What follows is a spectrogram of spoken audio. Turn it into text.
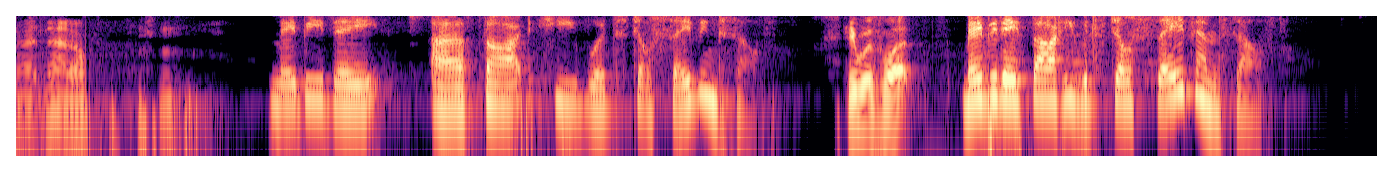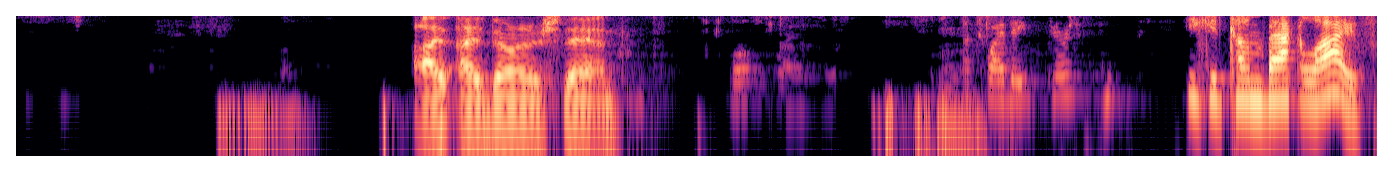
It's working right now. Maybe they uh, thought he would still save himself. He was what? Maybe they thought he would still save himself. I I don't understand. That's why they pierced. He could come back alive.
